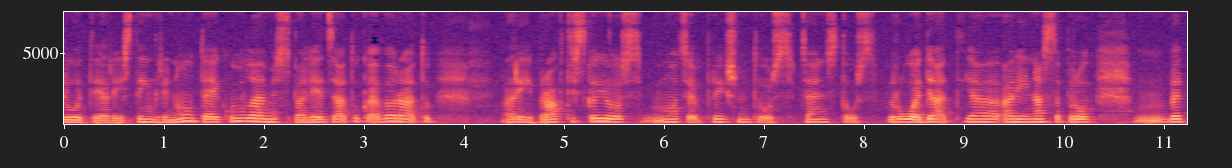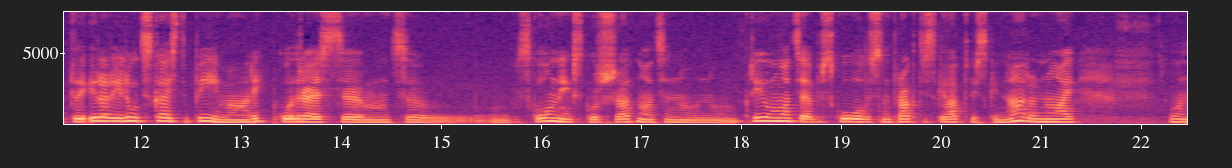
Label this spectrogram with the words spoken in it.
ļoti arī stingri noteikumi, lai mēs palīdzētu, kā varētu arī praktiskajos mocību priekšmetos censtos rodēt, ja arī nesaprot. Bet ir arī ļoti skaisti piemēri. Kodreiz eh, mums eh, skolnieks, kurš atnāca no, no Krievu mocību skolas un praktiski latviski nerunāja, Un,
